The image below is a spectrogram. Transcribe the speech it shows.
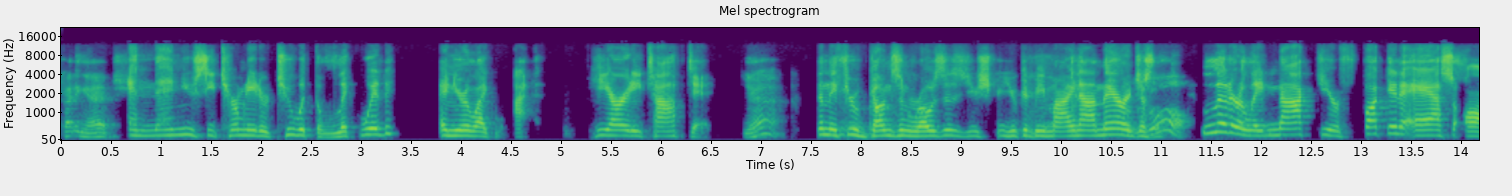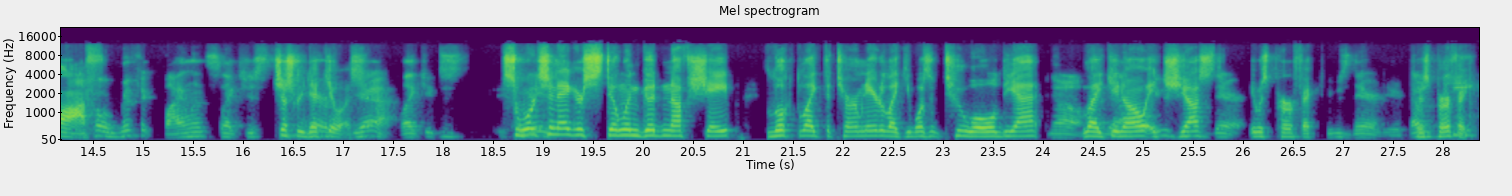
Cutting edge. And then you see Terminator 2 with the liquid and you're like, I, he already topped it. yeah. Then they threw Guns N' Roses. You sh- you could be mine on there and just cool. literally knocked your fucking ass off. horrific violence, like just Just terrible. ridiculous. Yeah, like it just Schwarzenegger still in good enough shape, looked like the Terminator, like he wasn't too old yet. No, Like, you know, it just- there. It was perfect. He was there, dude. It was perfect. peak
